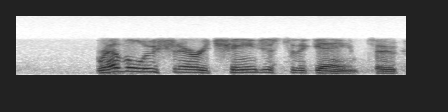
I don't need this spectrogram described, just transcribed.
revolutionary changes to the game to,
